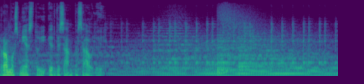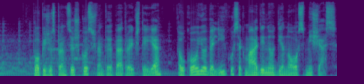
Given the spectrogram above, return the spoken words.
Romos miestui ir visam pasauliui. Popiežius Pranciškus Šventojo Petro aikštėje aukojo Velykų sekmadienio dienos mišes.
